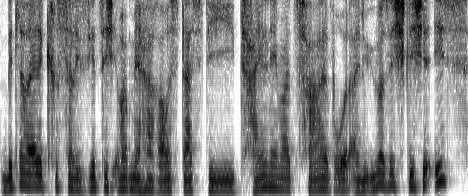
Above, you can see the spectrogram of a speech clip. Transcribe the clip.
mittlerweile kristallisiert sich immer mehr heraus, dass die Teilnehmerzahl wohl eine übersichtliche ist.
